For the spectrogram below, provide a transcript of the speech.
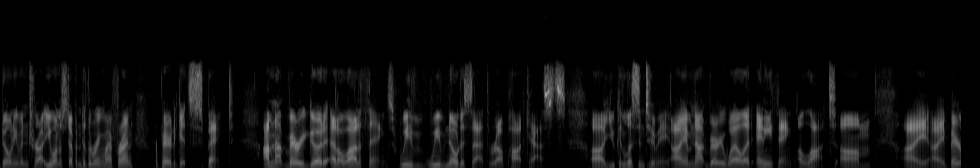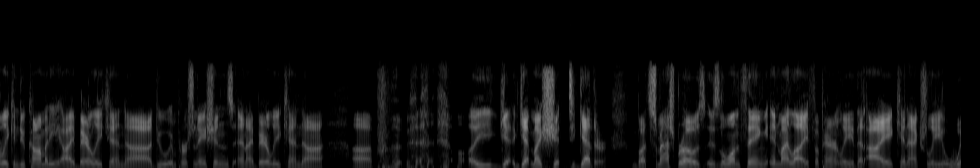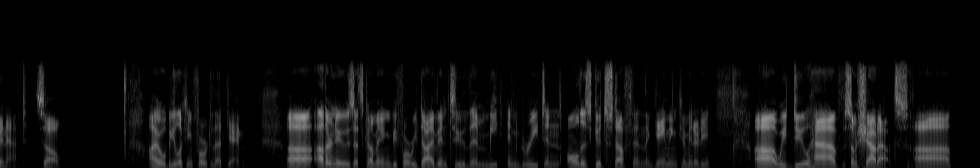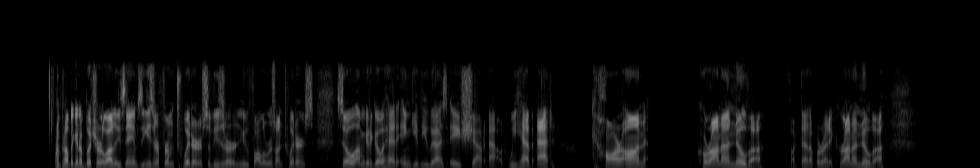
Don't even try. You want to step into the ring, my friend? Prepare to get spanked. I'm not very good at a lot of things. We've we've noticed that throughout podcasts. Uh, you can listen to me. I am not very well at anything. A lot. Um, I I barely can do comedy. I barely can uh, do impersonations, and I barely can uh, uh, get get my shit together. But Smash Bros is the one thing in my life apparently that I can actually win at. So I will be looking forward to that game. Uh, other news that's coming before we dive into the meet and greet and all this good stuff in the gaming community. Uh, we do have some shout outs. Uh, I'm probably going to butcher a lot of these names. These are from Twitter, so these are new followers on Twitters. So I'm going to go ahead and give you guys a shout out. We have at Car on Corana Nova. Fuck that up already. Corana Nova.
